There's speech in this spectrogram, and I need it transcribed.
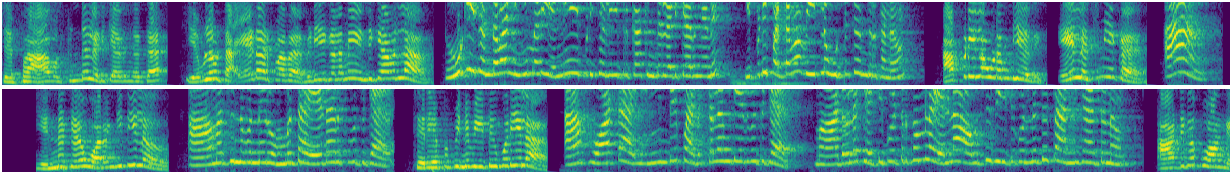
செப்பா அவ கிண்டல் அடிக்காதுங்க அக்கா. எவ்வளவு டயர்டா இருப்பாவ விடிய கிழமை எந்திக்காவல்ல. தூக்கிட்டு வந்தவா நீ மாதிரி என்ன இப்படி சொல்லிட்டு இருக்கா கிண்டல் அடிக்காதுங்கன்னு? இப்படி பட்டவா வீட்ல விட்டுட்டு வந்திருக்கணும். அப்படிலாம் விட முடியாது. ஏ லட்சுமி அக்கா. என்னக்கா உறங்கிட்டீங்களோ ஆமா சின்ன பொண்ணு ரொம்ப டயர்டா இருக்கு பாத்துக்க. சரி அப்ப பின்ன வீட்டுக்கு போறீங்களா? ஆ போட்டா. இனியும் போய் படுக்கலாம் முடியாது பாத்துக்க. மாடோல கட்டி போட்டிருக்கோம்ல எல்லாம் அவுத்து வீட்டுக்கு கொண்டு வந்து தண்ணி ஆட்டுக்க போவாங்க.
